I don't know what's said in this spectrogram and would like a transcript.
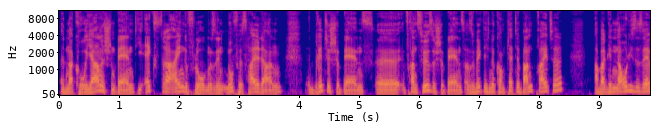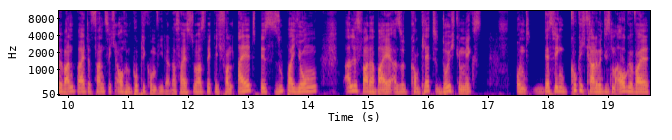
einer koreanischen Band, die extra eingeflogen sind, nur fürs Haldern, britische Bands, äh, französische Bands, also wirklich eine komplette Bandbreite. Aber genau diese selbe Bandbreite fand sich auch im Publikum wieder. Das heißt, du hast wirklich von alt bis super jung, alles war dabei, also komplett durchgemixt. Und deswegen gucke ich gerade mit diesem Auge, weil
